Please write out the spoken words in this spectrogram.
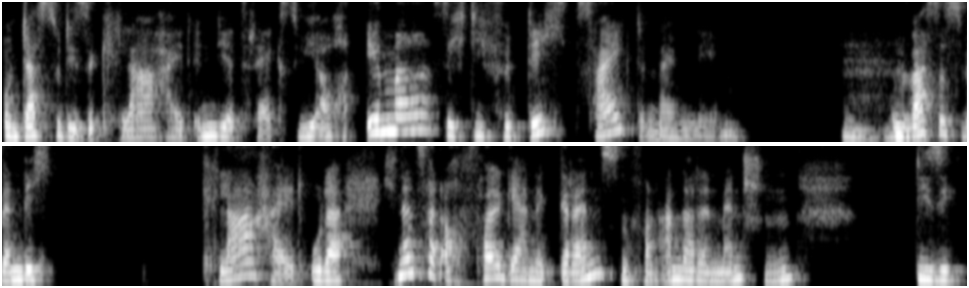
Und dass du diese Klarheit in dir trägst, wie auch immer sich die für dich zeigt in deinem Leben. Mhm. Und was ist, wenn dich Klarheit oder ich nenne es halt auch voll gerne Grenzen von anderen Menschen, die sie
